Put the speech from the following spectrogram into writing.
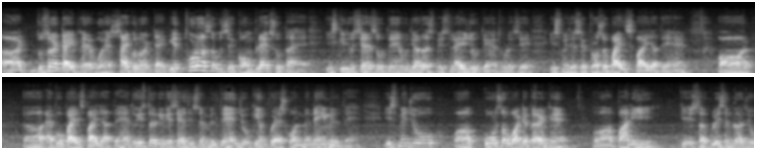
दूसरा टाइप है, वो है साइकोनॉइड टाइप ये थोड़ा सा उससे कॉम्प्लेक्स होता है। इसके जो सेल्स होते हैं, वो ज़्यादा स्पेशलाइज होते हैं थोड़े से। इसमें जैसे प्रोसोपाइल्स पाए जाते हैं और एपोपाइल्स पाए जाते हैं। तो इस तरीके के सेल्स इसमें मिलते हैं जो कि हमको एस्कॉन में नहीं मिलते हैं। इसमें जो कोर्स ऑफ़ वाटर करंट है पानी के सर्कुलेशन का जो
